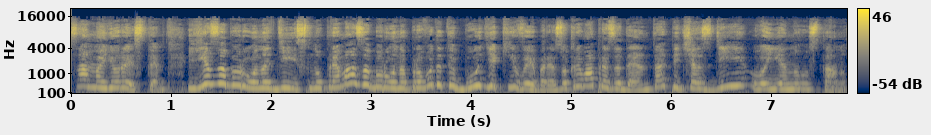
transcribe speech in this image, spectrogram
Саме юристи є заборона дійсно пряма заборона проводити будь-які вибори, зокрема президента, під час дії воєнного стану.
